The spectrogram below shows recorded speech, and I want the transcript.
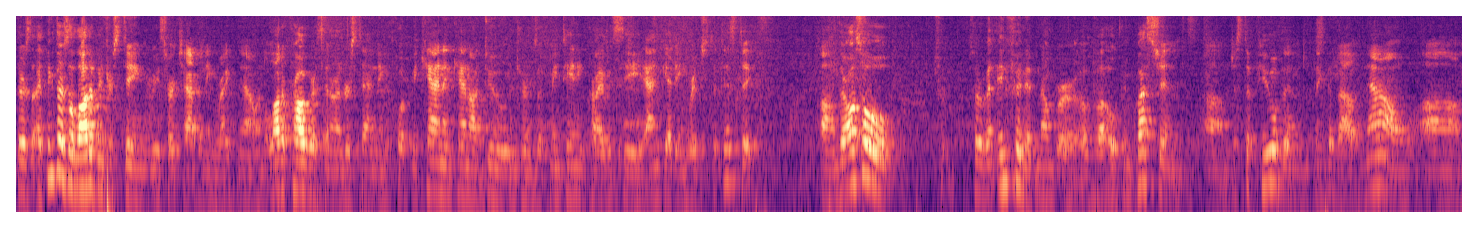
there's, I think there's a lot of interesting research happening right now and a lot of progress in our understanding of what we can and cannot do in terms of maintaining privacy and getting rich statistics. Um, there are also sort of an infinite number of uh, open questions, um, just a few of them to think about now. Um,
